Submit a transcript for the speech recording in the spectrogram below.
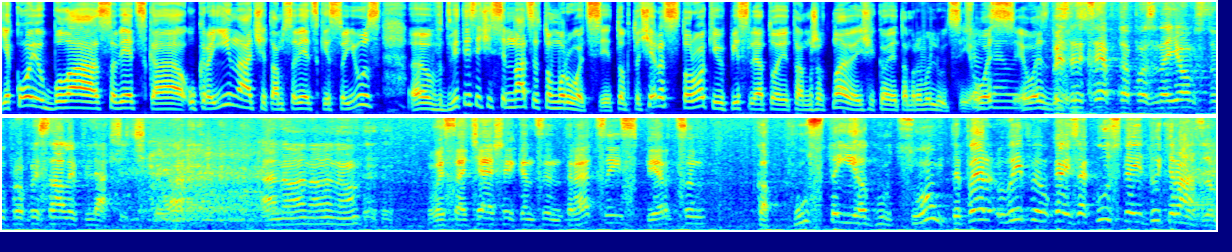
Якою була совєтська Україна чи там Совєтський Союз е, в 2017 році, тобто через 100 років після тої там жовтневої чи якої там революції. Жовтневої. Ось і ось Без дивись. рецепта по знайомству прописали пляшечку. Ану, ану, ану. Височайшей концентрації з перцем, капустою і огурцом. Тепер випивка і закуска йдуть разом.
